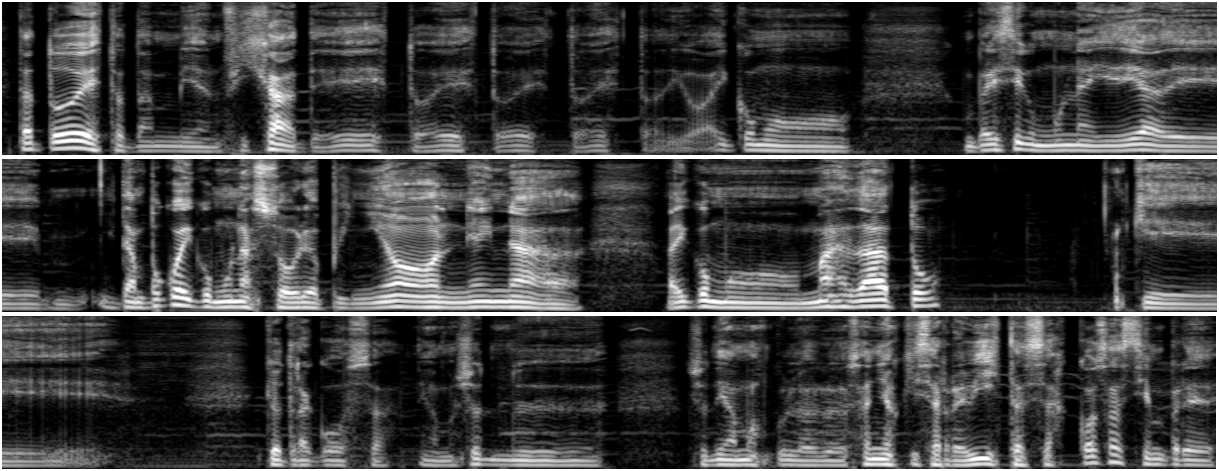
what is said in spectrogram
está todo esto también, fíjate, esto, esto, esto, esto. Digo, hay como, me parece como una idea de, y tampoco hay como una sobreopinión, ni hay nada. Hay como más dato que, que otra cosa. Digamos, yo, eh, yo digamos, lo- los años que hice revistas, esas cosas, siempre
